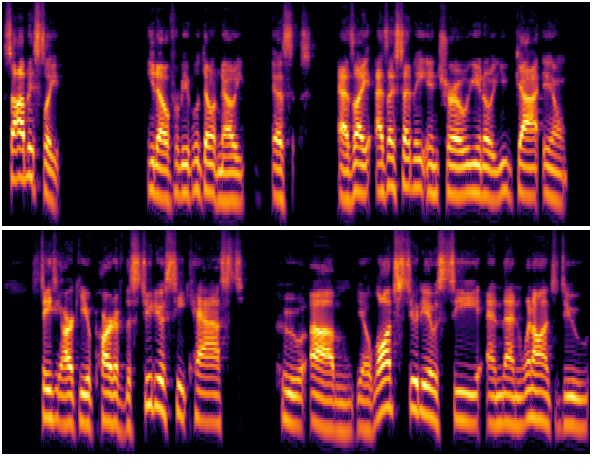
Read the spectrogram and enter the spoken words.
so obviously, you know, for people who don't know, as as I as I said in the intro, you know, you got, you know, Stacey Harkey, you're part of the Studio C cast who um you know launched Studio C and then went on to do,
